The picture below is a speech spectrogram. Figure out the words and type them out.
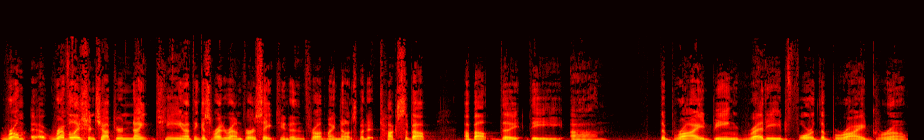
Rome, uh, Revelation chapter 19, I think it's right around verse 18. I didn't throw out my notes, but it talks about, about the, the, um, the bride being readied for the bridegroom.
